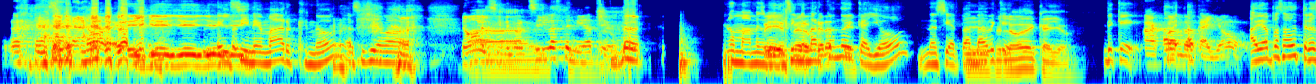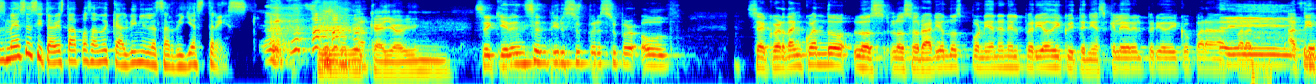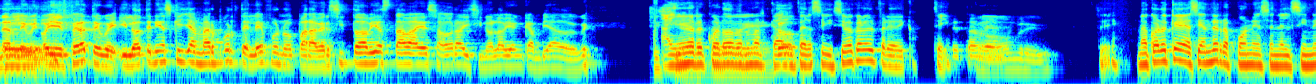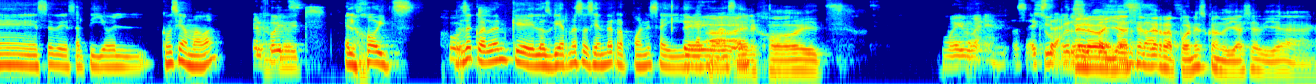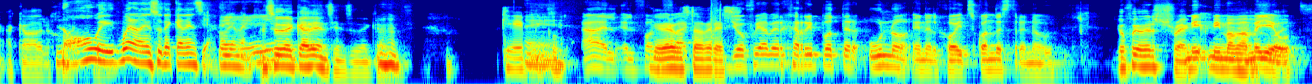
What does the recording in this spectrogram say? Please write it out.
No, Ey, ey, ey, ey, el. Cinemark, ¿no? Así se llamaba. No, el Ay, Cinemark sí las tenía, tío. No mames, güey. El Cinemark cuando decayó, no es cierto, andaba de que, luego decayó. de que Ah, cuando había, cayó. había pasado tres meses y todavía estaba pasando Calvin y las ardillas tres. Sí, decayó bien. Se quieren sentir súper, súper old. ¿Se acuerdan cuando los, los horarios los ponían en el periódico y tenías que leer el periódico para, Sí, para atinarle, sí. güey? Oye, espérate, güey. Y luego tenías que llamar por teléfono para ver si todavía estaba a esa hora y si no la habían cambiado, güey. Sí, Ay, no recuerdo haber marcado, No. pero sí, sí me acuerdo del periódico. Sí, Yo No, también. hombre. güey. sí. Me acuerdo que hacían de rapones en el cine ese de Saltillo, el, ¿cómo se llamaba? El Hoyts. El Hoyts. ¿No se acuerdan que los viernes hacían de rapones ahí? en la. Ah, el Hoyts. Muy bueno. o sea, Pero ya hacían de rapones cuando ya se había acabado el Hoyts. No, güey. Bueno, en su decadencia, Sí. obviamente. En su decadencia, en su decadencia. Qué épico. Eh, Ah, el, el fun Me hubiera gustado ver eso. Yo fui a ver Harry Potter 1 en el Hoyts cuando estrenó. Yo fui a ver Shrek. Mi- mi mamá me llevó. Hoyts.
